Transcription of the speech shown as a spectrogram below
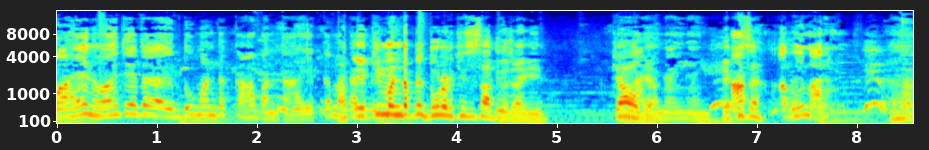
बहन होते तो दो मंडप कहाँ बनता है? एक हाँ, तो मंडप एक ही मंडप में दो लड़की से शादी हो जाएगी। क्या हो गया? नहीं नहीं। अभी मारा। हाँ,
